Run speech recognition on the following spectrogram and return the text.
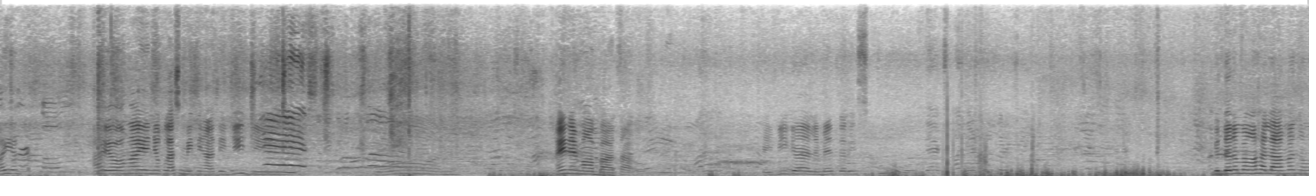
Ay, ah. ay, oo nga, yan yung classmate ni Ate Gigi. Yun. Ayun yung mga bata, oh. Kaibiga Elementary School. Ganda ng mga halaman, no?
